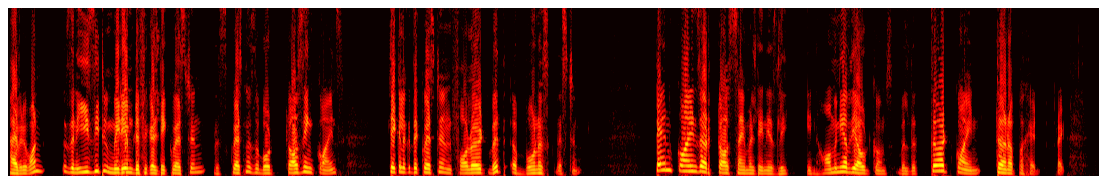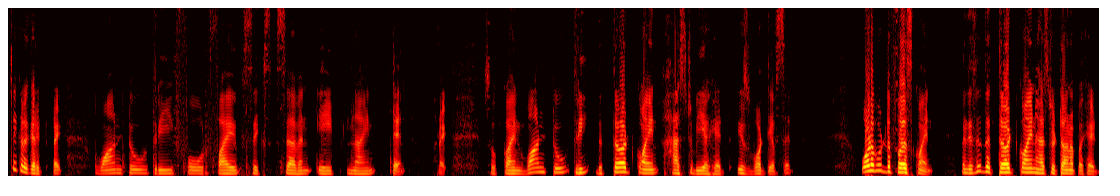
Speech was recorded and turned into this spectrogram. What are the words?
Hi everyone, this is an easy to medium difficulty question. This question is about tossing coins. Take a look at the question and follow it with a bonus question. 10 coins are tossed simultaneously. In how many of the outcomes will the third coin turn up a head? Right. Take a look at it. Right. 1, 2, 3, 4, 5, 6, 7, 8, 9, 10. Right. So coin 1, 2, 3. The third coin has to be a head is what they have said. What about the first coin? When they said the third coin has to turn up a head,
